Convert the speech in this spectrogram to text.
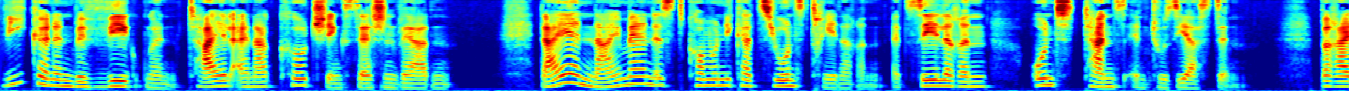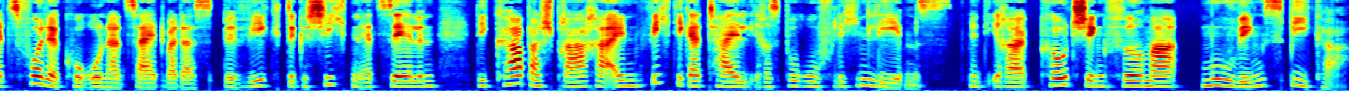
Wie können Bewegungen Teil einer Coaching-Session werden? Diane Nyman ist Kommunikationstrainerin, Erzählerin und Tanzenthusiastin. Bereits vor der Corona-Zeit war das bewegte Geschichtenerzählen, die Körpersprache ein wichtiger Teil ihres beruflichen Lebens mit ihrer Coaching-Firma Moving Speaker.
